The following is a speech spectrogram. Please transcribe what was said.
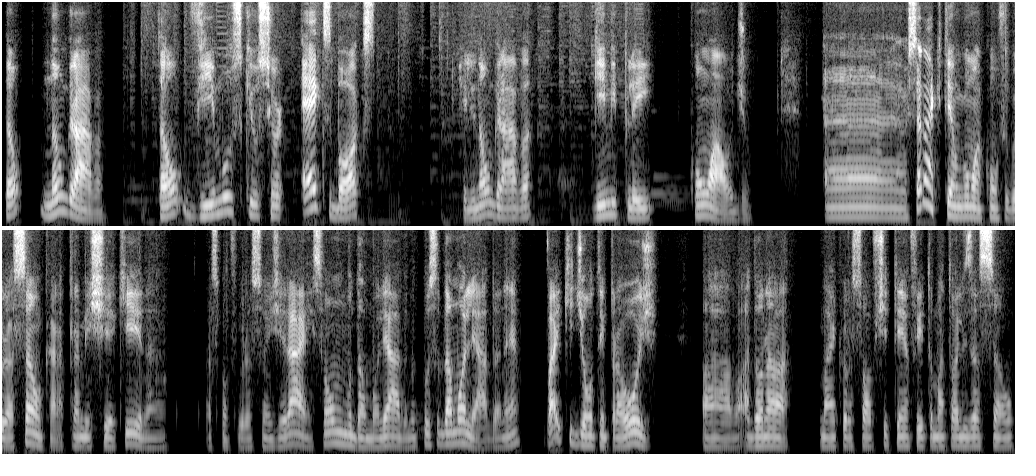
Então, não grava. Então, vimos que o senhor Xbox, ele não grava gameplay com áudio. Uh, será que tem alguma configuração, cara, para mexer aqui na, nas configurações gerais? Vamos dar uma olhada? Não custa dar uma olhada, né? Vai que de ontem para hoje, a, a dona Microsoft tenha feito uma atualização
